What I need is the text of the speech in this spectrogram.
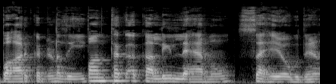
ਬਾਹਰ ਕੱਢਣ ਲਈ ਪੰਥਕ ਅਕਾਲੀ ਲਹਿਰ ਨੂੰ ਸਹਿਯੋਗ ਦੇਣ।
